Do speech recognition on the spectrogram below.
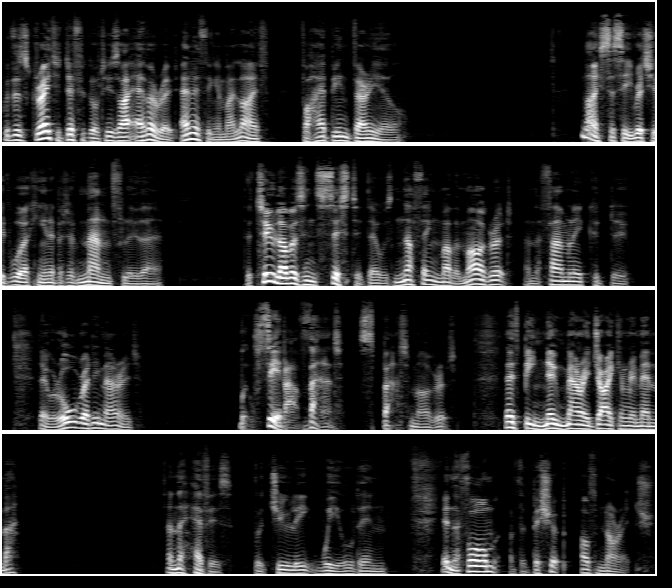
with as great a difficulty as I ever wrote anything in my life, for I had been very ill. Nice to see Richard working in a bit of man flu there. The two lovers insisted there was nothing Mother Margaret and the family could do. They were already married. We'll see about that, spat Margaret. There's been no marriage I can remember. And the heavies were duly wheeled in, in the form of the Bishop of Norwich.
